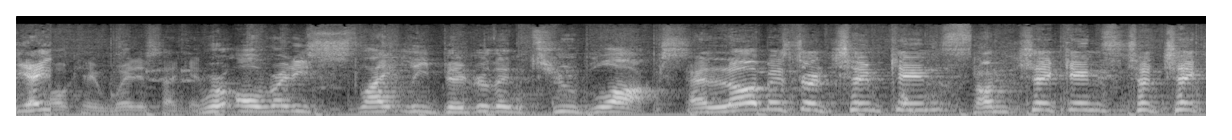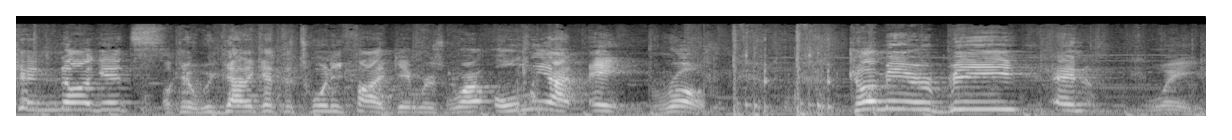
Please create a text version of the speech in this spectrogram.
Yay. Okay, wait a second. We're already slightly bigger than two blocks. Hello, Mr. Chimkins. From chickens to chicken nuggets. Okay, we gotta get to 25 gamers. We're only at eight, bro. Come here, B. And wait.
